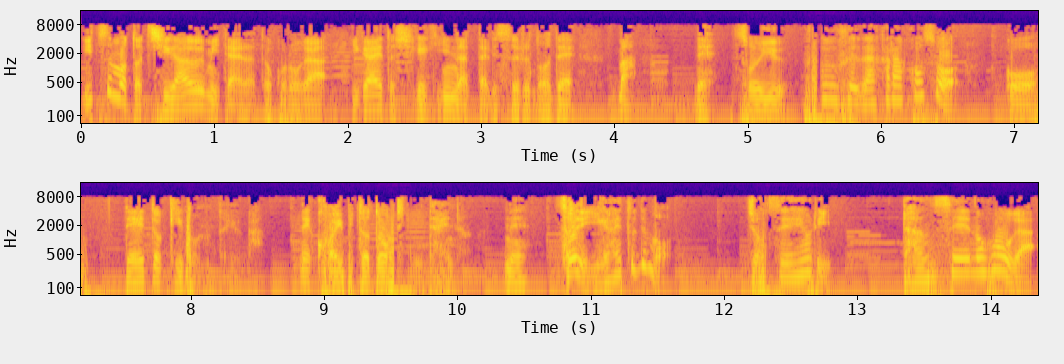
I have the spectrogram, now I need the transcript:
いつもと違うみたいなところが意外と刺激になったりするので、まあ、ね、そういう夫婦だからこそ、こう、デート気分というか、ね、恋人同士みたいな、ね、それ意外とでも、女性より男性の方が、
